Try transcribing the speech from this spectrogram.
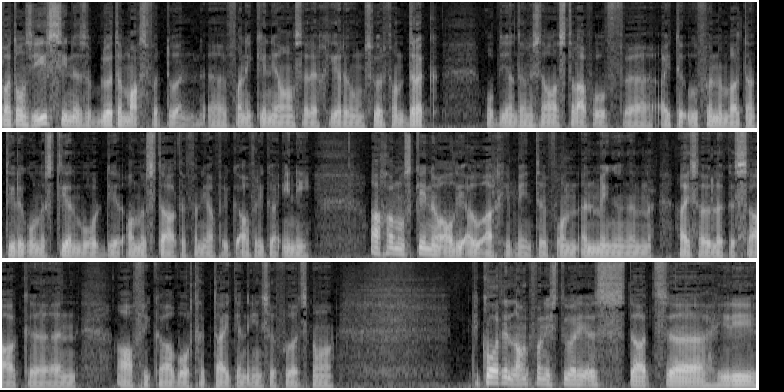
wat ons hier sien is 'n blote magsvertoon uh, van die Keniaanse regering om soort van druk op die internasionale strafhof uh, uit te oefen en wat natuurlik ondersteun word deur ander state van die Afrika Afrika Unie. Ag ons ken nou al die ou argumente van inmenging in huishoudelike sake in Afrika word geteken ensovoorts maar Die kort en lank van die storie is dat uh hierdie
